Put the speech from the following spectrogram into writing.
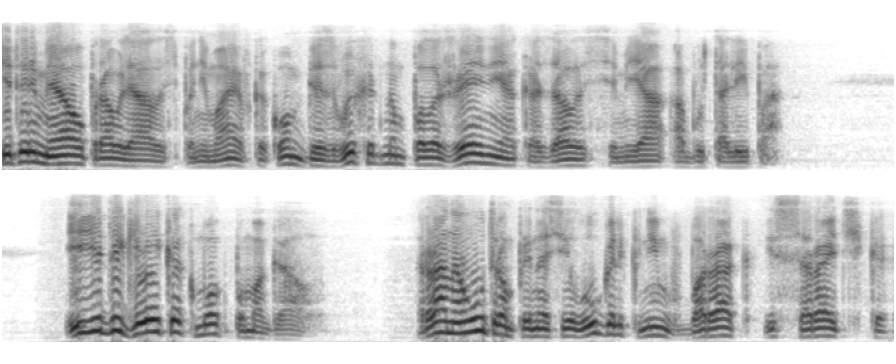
четырьмя управлялась, понимая, в каком безвыходном положении оказалась семья Абуталипа. И Едыгей как мог помогал. Рано утром приносил уголь к ним в барак из сарайчика,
